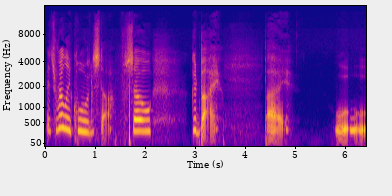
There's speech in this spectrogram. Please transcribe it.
It's really cool and stuff. So goodbye. Bye. Ooh,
